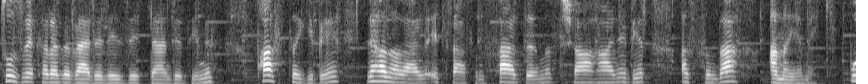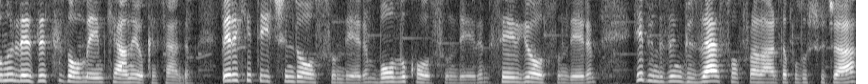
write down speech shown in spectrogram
tuz ve karabiberle lezzetlendirdiğimiz pasta gibi lahanalarla etrafını sardığımız şahane bir aslında ana yemek. Bunun lezzetsiz olma imkanı yok efendim. Bereketi içinde olsun diyelim, bolluk olsun diyelim, sevgi olsun diyelim. Hepimizin güzel sofralarda buluşacağı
